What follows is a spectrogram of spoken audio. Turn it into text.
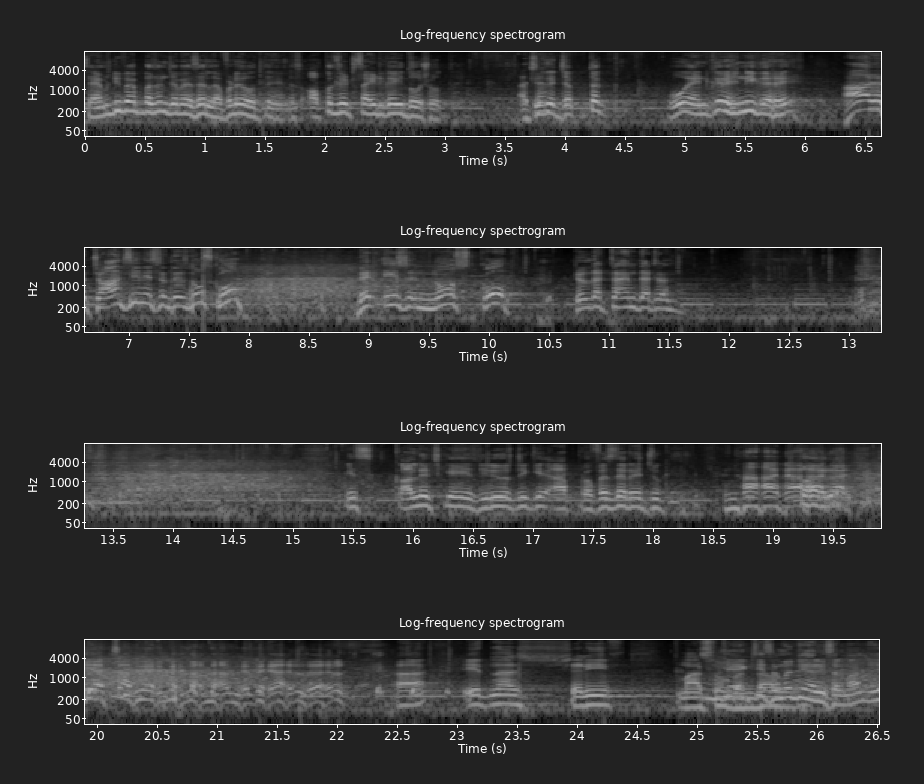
75 परसेंट जब ऐसे लफड़े होते हैं ऑपोजिट साइड का ही दोष होता है। अच्छा। क्योंकि जब तक वो एनकरेज नहीं करे हाँ the chance ही नहीं sir no scope there is no scope till the time that uh, इस कॉलेज के इस यूनिवर्सिटी के आप प्रोफेसर रह चुके हैं। ये हाँ, इतना शरीफ मासूम एक बंदा चीज़ समझ नहीं आ रही सलमान ये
